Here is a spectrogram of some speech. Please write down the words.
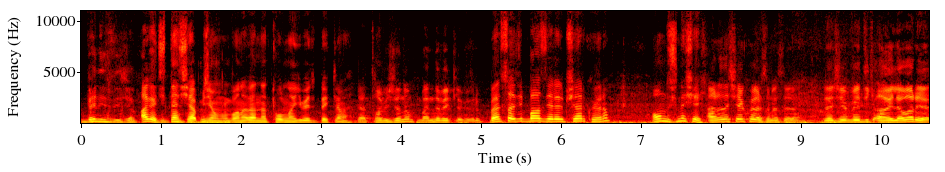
Ben izleyeceğim. Aga cidden şey yapmayacağım ama bana benden Tolunay gibi edit bekleme. Ya tabii canım ben de beklemiyorum. Ben sadece bazı yerlere bir şeyler koyarım. Onun dışında şey. Arada şey koyarsın mesela. Recep İvedik aile var ya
